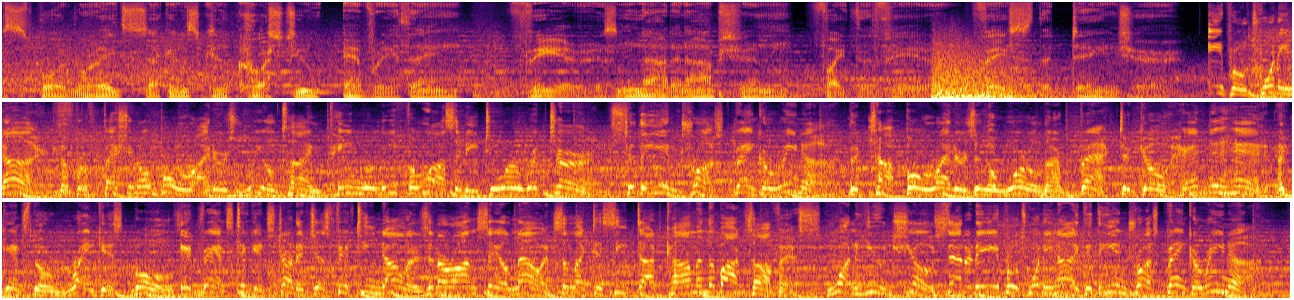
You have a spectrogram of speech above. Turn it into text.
a sport where eight seconds can cost you everything. Fear is not an option. Fight the fear. Face the danger. April 29th, the Professional Bull Riders Real-Time Pain Relief Velocity Tour returns to the Intrust Bank Arena. The top bull riders in the world are back to go head-to-head against the rankest bulls. Advance tickets start at just $15 and are on sale now at selectaseat.com and the box office. One huge show Saturday, April 29th at the Intrust Bank Arena.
